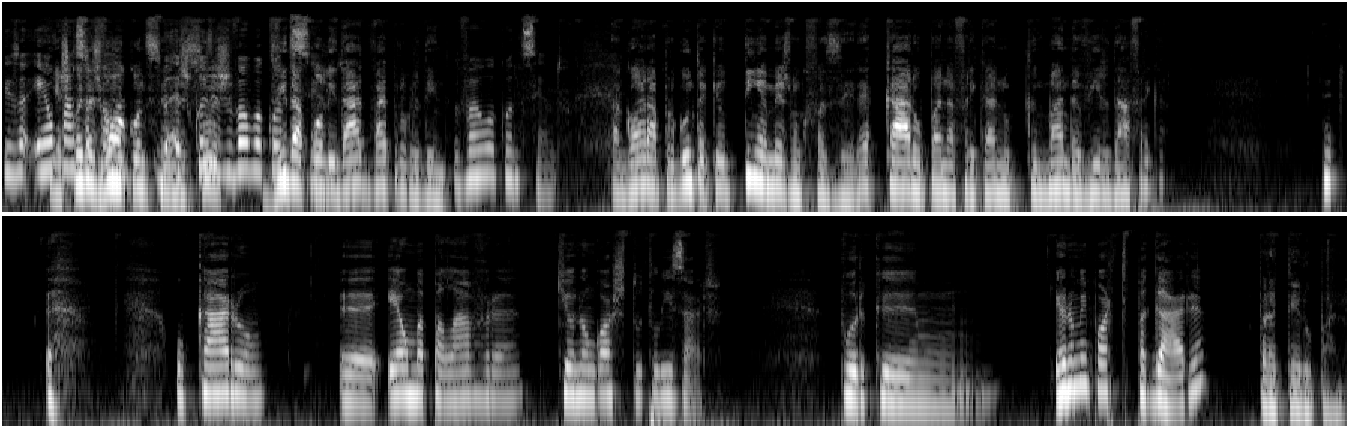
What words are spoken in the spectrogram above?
É e as coisas vão acontecendo. As, as coisas vão acontecendo. Devido à qualidade, vai progredindo. Vão acontecendo. Agora, a pergunta que eu tinha mesmo que fazer: é caro o pano africano que manda vir da África? O caro uh, é uma palavra que eu não gosto de utilizar. Porque hum, eu não me importo de pagar. Para ter o pano.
